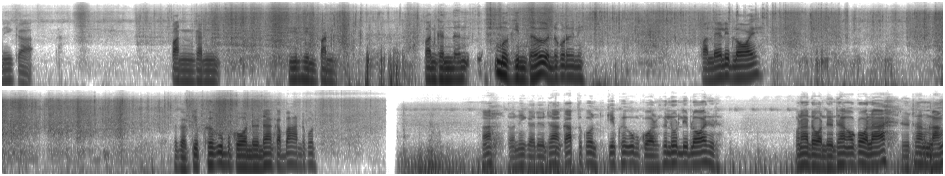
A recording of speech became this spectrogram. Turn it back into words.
นี้ก็ปั่นกันซีนเห็นปั่นปั่นกันเดินเมื่อกินเตอร์แล้วก็เลยนี่ ปั่นแล้วเรียบร้อย แล้วก็เก็บเครื่องอุปกรณ์เดินทางกลับบ้านทุกคนอะตอนนี้ก็เดินทางกลับทุกคน เก็บเครื่องอุปกรณ์ขึ้นรถเรียบร้อยเลยวันหน้าดอนเดินทางเอาก่อนละเดินทางหลัง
